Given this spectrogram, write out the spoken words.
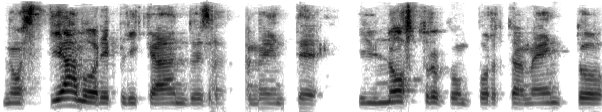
non stiamo replicando esattamente il nostro comportamento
